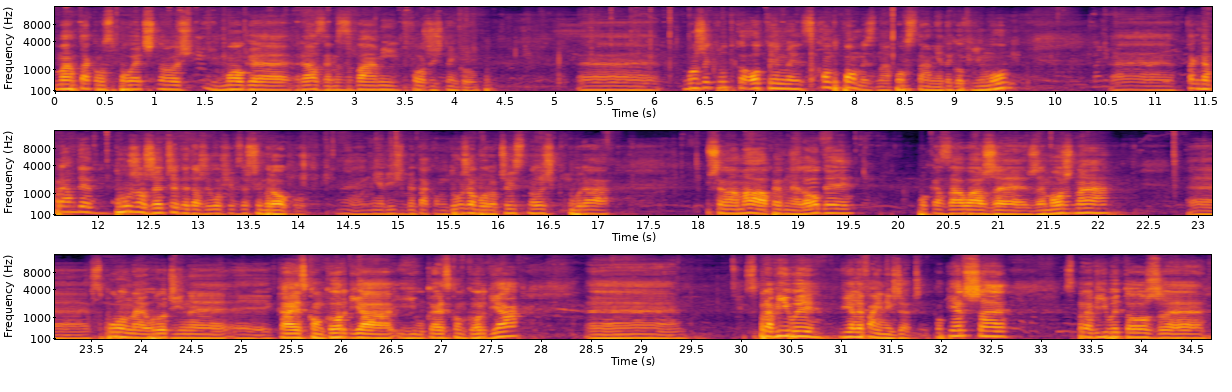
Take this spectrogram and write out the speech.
mam taką społeczność i mogę razem z Wami tworzyć ten klub. E, może krótko o tym, skąd pomysł na powstanie tego filmu. E, tak naprawdę dużo rzeczy wydarzyło się w zeszłym roku. E, mieliśmy taką dużą uroczystość, która przełamała pewne lody, pokazała, że, że można. E, wspólne urodziny e, KS Concordia i UKS Concordia e, sprawiły wiele fajnych rzeczy. Po pierwsze, sprawiły to, że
